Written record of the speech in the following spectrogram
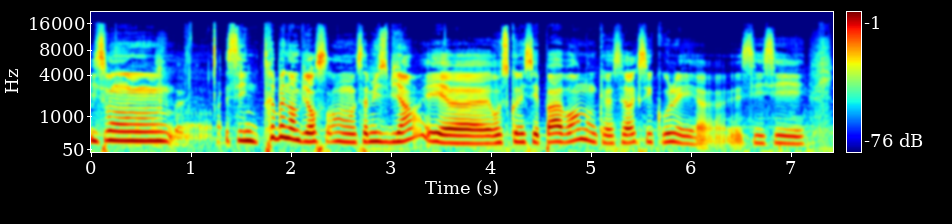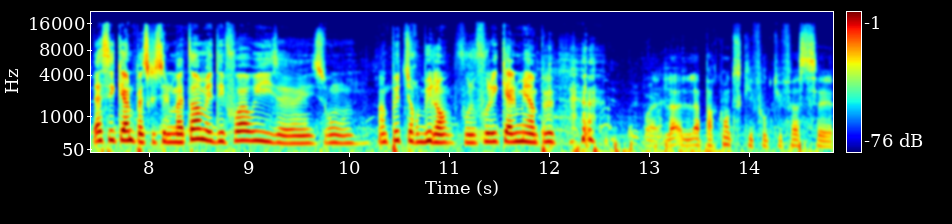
ils sont. C'est une très bonne ambiance, on s'amuse bien et euh, on se connaissait pas avant, donc euh, c'est vrai que c'est cool. Et là, c'est calme parce que c'est le matin, mais des fois, oui, ils, sont un peu turbulents. Il faut, les calmer un peu. là, par contre, ce qu'il faut que tu fasses, c'est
